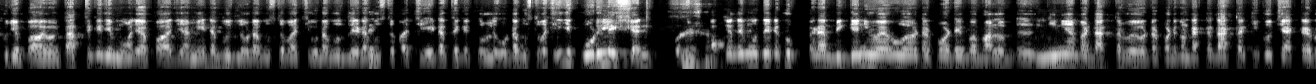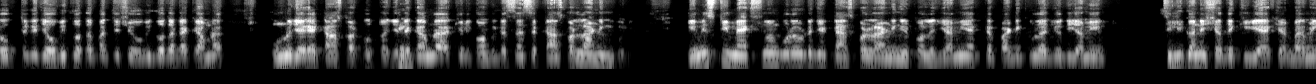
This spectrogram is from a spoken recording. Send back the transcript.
খুঁজে পাওয়া এবং তার থেকে যে মজা পাওয়া যে আমি এটা বুঝলে ওটা বুঝতে পারছি ওটা বুঝলে এটা বুঝতে পারছি এটা থেকে করলে ওটা বুঝতে পারছি এই যে কোরিলেশন বাচ্চাদের মধ্যে এটা খুব একটা বিজ্ঞানী হয়ে হয়ে ওঠার পরে বা ভালো ইঞ্জিনিয়ার বা ডাক্তার হয়ে ওঠার পরে কারণ ডাক্তার ডাক্তার কি করছে? একটা রোগ থেকে যে অভিজ্ঞতা পাচ্ছে সেই অভিজ্ঞতাটাকে আমরা অন্য জায়গায় ট্রান্সফার করতে হয়, যেটাকে আমরা অ্যাকচুয়ালি কম্পিউটার সায়েন্সের ট্রান্সফার লার্নিং বলি। কেমিস্ট্রি ম্যাক্সিমাম গড়ে ওঠে যে ট্রান্সফার লার্নিং এর ফলে, যে আমি একটা পার্টিকুলার যদি আমি সিলিকনের সাথে কি রিয়াকশন বা আমি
